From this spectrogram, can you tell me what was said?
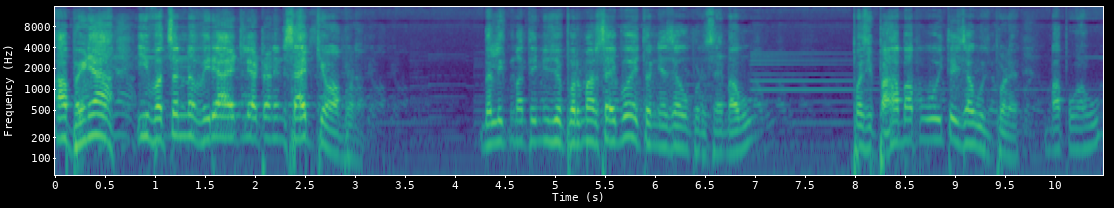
આ ભણ્યા એ વચન વીર્યા એટલે અટાણીને સાહેબ કેવા પડે. દલિતમાંથી જો પરમાર સાહેબ હોય તો ત્યાં જવું પડે, સાહેબ, આવું. પછી ભા બાપુ હોય તો જવું જ પડે. બાપુ, આવું.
